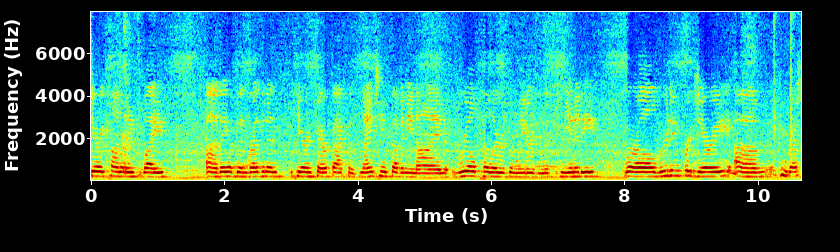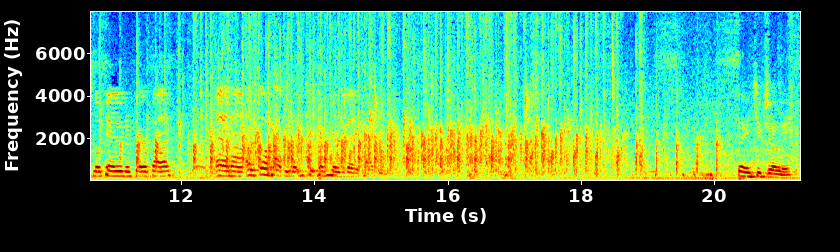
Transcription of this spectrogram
Gerry Connolly's wife. Uh, they have been residents here in Fairfax since 1979, real pillars and leaders in this community. We're all rooting for Gerry, um, congressional candidate in Fairfax, and uh, I'm so happy that you could come here today, Cathy. Thank you, Joni.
